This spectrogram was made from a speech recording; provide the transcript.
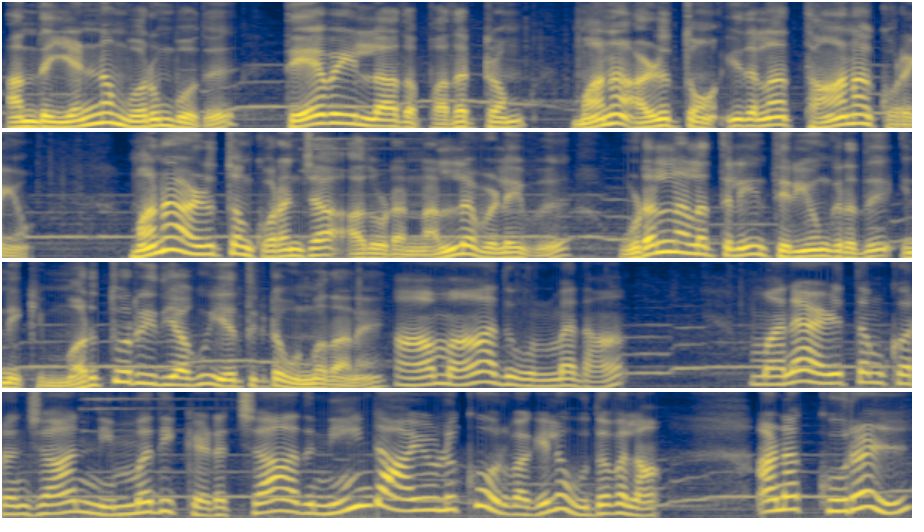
அந்த எண்ணம் வரும்போது தேவையில்லாத பதற்றம் மன அழுத்தம் இதெல்லாம் தானா குறையும். மன அழுத்தம் குறைஞ்சா அதோட நல்ல விளைவு உடல் நலத்திலையும் தெரியுங்கிறது இன்னைக்கு மருத்துவ ரீதியாகவும் ஏத்துக்கிட்ட உண்மைதானே? ஆமா அது உண்மைதான். மன அழுத்தம் குறைஞ்சா நிம்மதி கிடைச்சா அது நீண்ட ஆயுளுக்கு ஒரு வகையில உதவலாம். ஆனா குரல்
